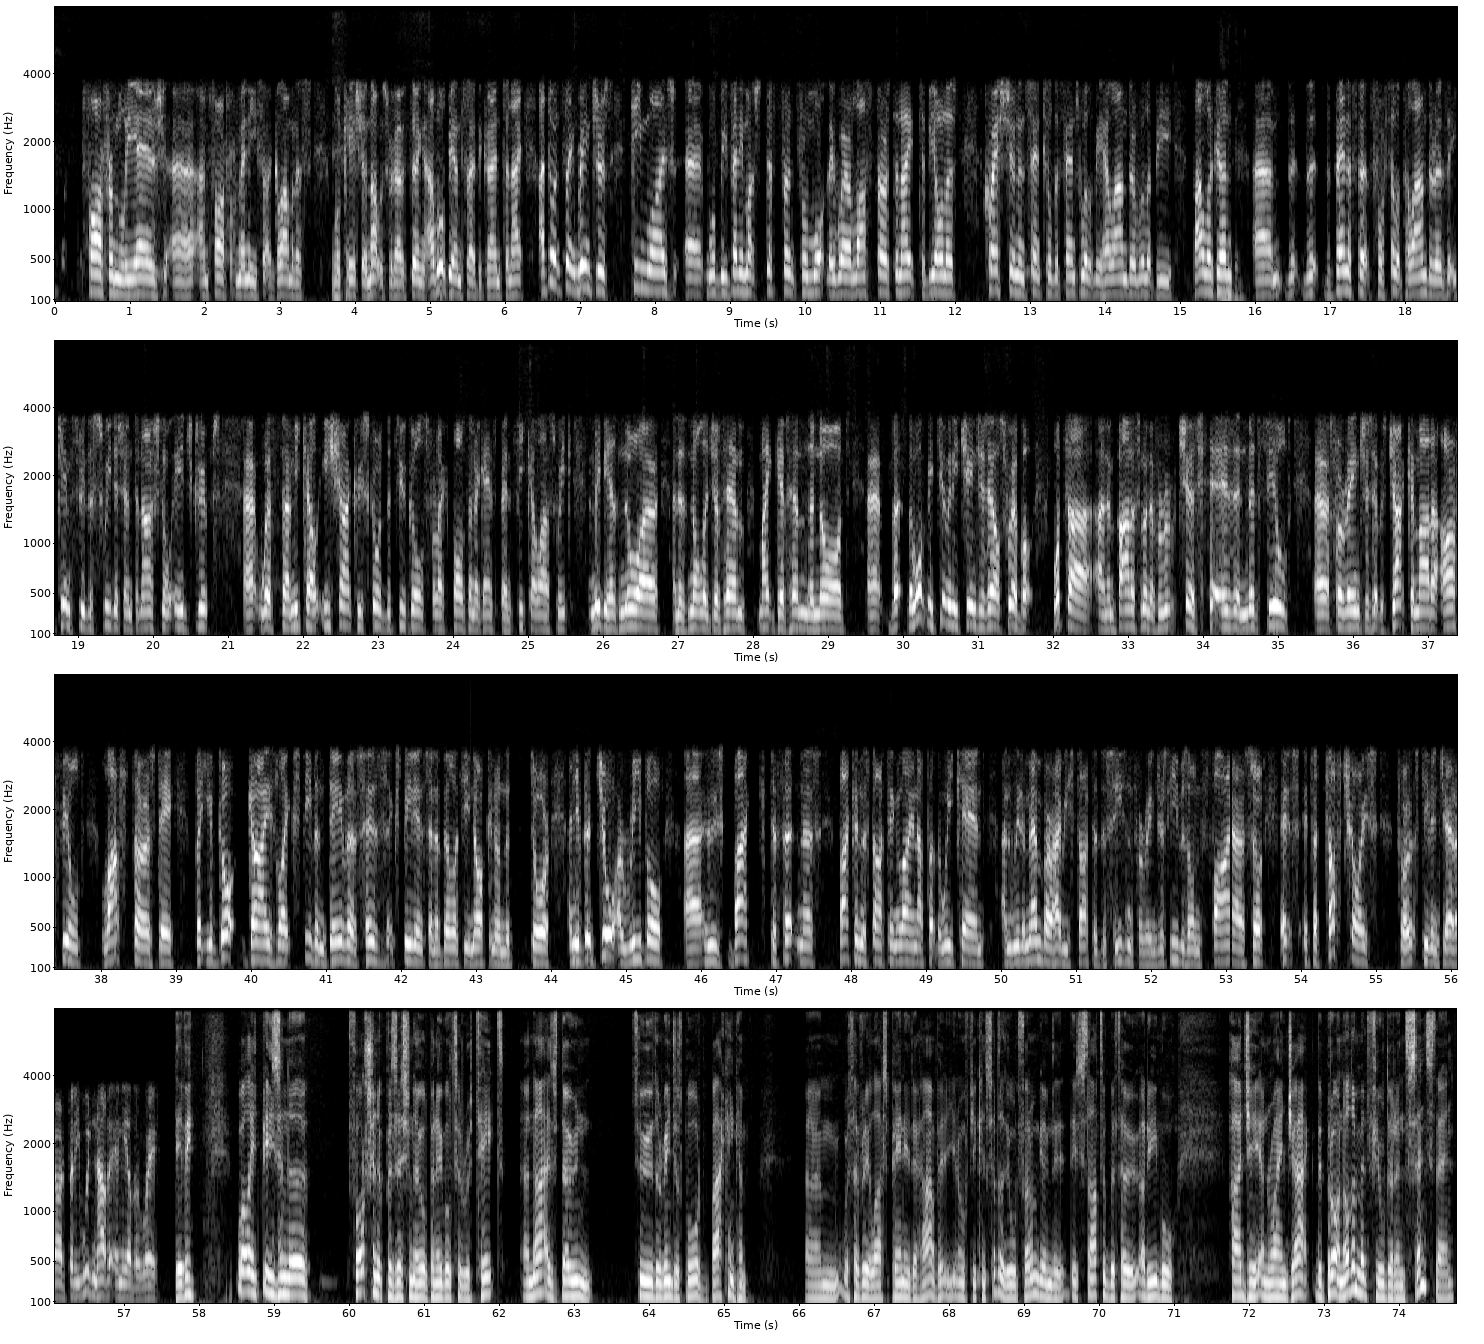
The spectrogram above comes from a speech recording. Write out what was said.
far from Liège uh, and far from any sort of glamorous location. That was what I was doing. I will be inside the ground tonight. I don't think Rangers, team wise, uh, will be very much different from what they were last Thursday night, to be honest. Question in central defence will it be Helander? Will it be Balogun? Um, the, the, the benefit for Filip Helander is that he came through the Swedish international age groups uh, with uh, Mikael Ishak, who scored the two goals for Lech Poznan against Benfica last week. And maybe his know-how and his knowledge of him might give him the nod. Uh, but there won't be too many changes elsewhere. But what a, an embarrassment of riches it is in midfield uh, for Rangers. It was Jack Kamara, Arfield last Thursday, but you've got guys like Steven Davis, his experience and ability knocking on the door, and you've got Joe Aribo, uh, who's back to fitness, back in the starting lineup at the weekend, and we remember how he started the season for Rangers. He was on fire, so it's it's a tough choice for Steven Gerrard, but he wouldn't have it any other way. Davie, well, he's in the fortunate position now of being able to rotate, and that is down to the Rangers board backing him. Um, with every last penny they have, you know, if you consider the old firm game, they, they started without Aribo, Hagi, and Ryan Jack. They brought another midfielder in since then,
